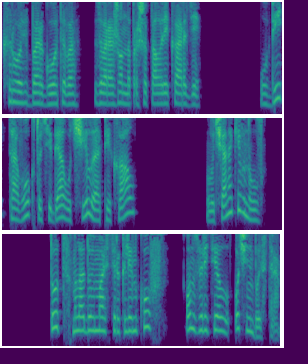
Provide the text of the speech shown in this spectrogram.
Кровь Барготова, завороженно прошептал Рикарди. Убить того, кто тебя учил и опекал? Лучано кивнул. Тот молодой мастер клинков, он взлетел очень быстро.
